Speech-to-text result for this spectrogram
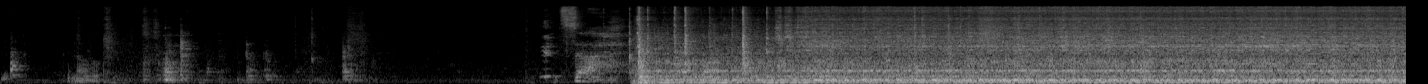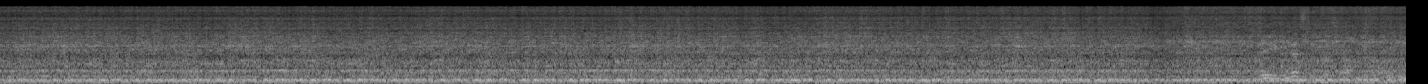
Ja, genau so. So. Deswegen lässt sich das auch genau gut.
